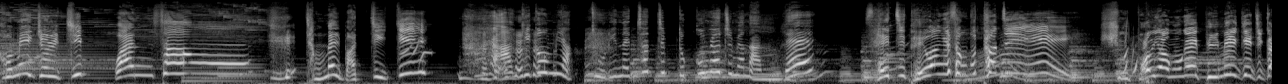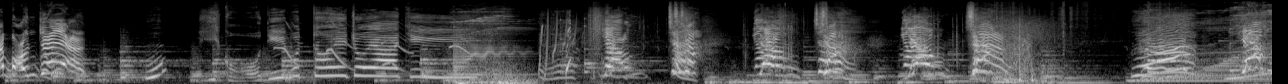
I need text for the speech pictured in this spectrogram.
거미줄 집 완성. 정말 멋지지? 아기 거미야, 둘이네 찻집도 꾸며주면 안 돼? 새지 대왕의 성부터지. 슈퍼 영웅의 비밀 기지가 먼저야. 어? 이거 어디부터 해줘야 지? 영차, 영차, 영차. 우와, 야호!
